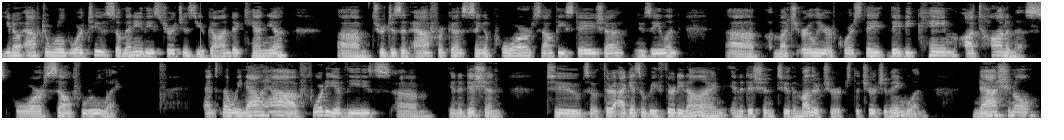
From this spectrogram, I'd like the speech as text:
you know, after World War II, so many of these churches, Uganda, Kenya, um, churches in Africa, Singapore, Southeast Asia, New Zealand, uh, much earlier, of course, they, they became autonomous or self ruling. And so we now have 40 of these um, in addition to, so thir- I guess it would be 39 in addition to the mother church, the Church of England, national,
